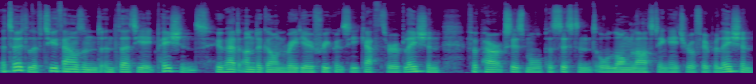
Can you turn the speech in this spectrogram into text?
a total of 2,038 patients who had undergone radiofrequency catheter ablation for paroxysmal, persistent, or long lasting atrial fibrillation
